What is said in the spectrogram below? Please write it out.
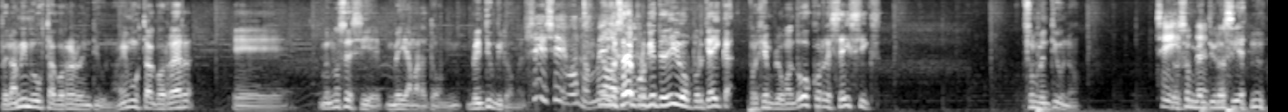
pero a mí me gusta correr 21. A mí me gusta correr, eh, no sé si es media maratón, 21 kilómetros. Sí, sí, bueno. no, media, ¿sabes media. por qué te digo? Porque hay, por ejemplo, cuando vos corres 6 son 21. Sí. no son 21 100.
